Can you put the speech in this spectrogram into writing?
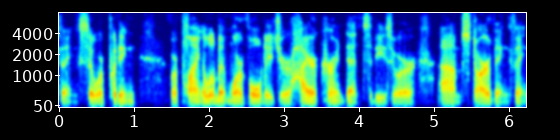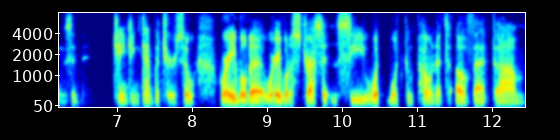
things. So we're putting, we're applying a little bit more voltage or higher current densities or um, starving things and changing temperature. So we're able to we're able to stress it and see what what component of that um,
